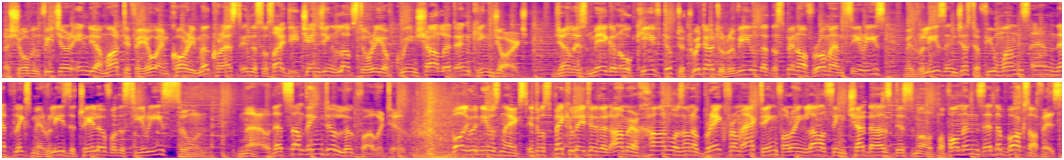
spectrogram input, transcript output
The show will feature India Amarteifio and Corey Mylchreest in the society changing love story of Queen Charlotte and King George. Journalist Megan O'Keefe took to Twitter to reveal that the spin off romance series will release in just a few months and Netflix may release the trailer for the series soon. Now, that's something to look forward to. Bollywood news next. It was speculated that Aamir Khan was on a break from acting following Lal Singh Chaddha's dismal performance at the box office.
